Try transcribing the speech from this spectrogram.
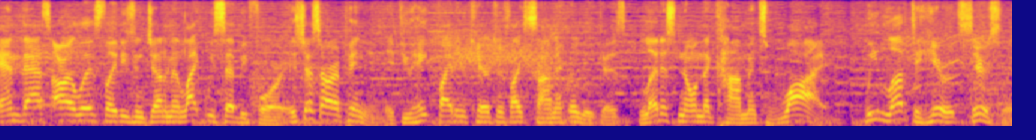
And that's our list, ladies and gentlemen. Like we said before, it's just our opinion. If you hate fighting characters like Sonic or Lucas, let us know in the comments why. We love to hear it, seriously.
